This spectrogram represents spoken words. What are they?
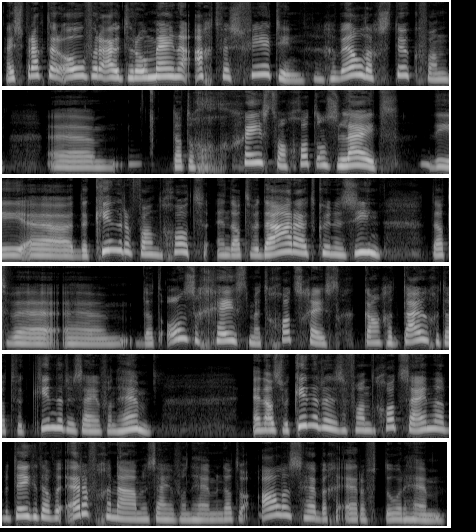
Hij sprak daarover uit Romeinen 8, vers 14. Een geweldig stuk van uh, dat de geest van God ons leidt. Die, uh, de kinderen van God. En dat we daaruit kunnen zien dat, we, uh, dat onze geest met Gods geest kan getuigen dat we kinderen zijn van Hem. En als we kinderen van God zijn, dat betekent dat we erfgenamen zijn van Hem en dat we alles hebben geërfd door Hem.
